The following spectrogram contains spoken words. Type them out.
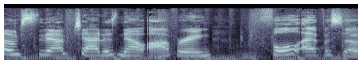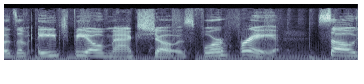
Um, Snapchat is now offering full episodes of HBO Max shows for free. So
